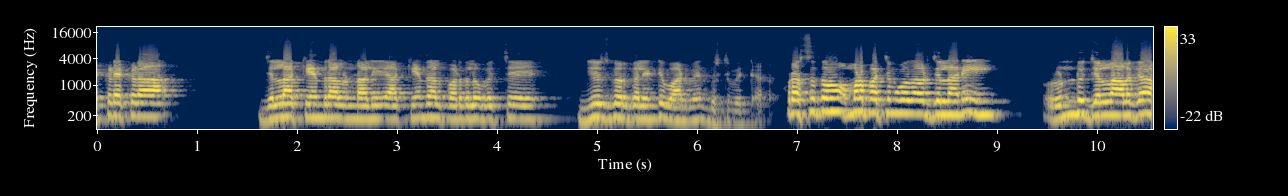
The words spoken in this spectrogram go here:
ఎక్కడెక్కడ జిల్లా కేంద్రాలు ఉండాలి ఆ కేంద్రాల పరిధిలోకి వచ్చే నియోజకవర్గాలు ఏంటి వాటి మీద దృష్టి పెట్టారు. ప్రస్తుతం ఉమ్మడి పశ్చిమ గోదావరి జిల్లాని రెండు జిల్లాలుగా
